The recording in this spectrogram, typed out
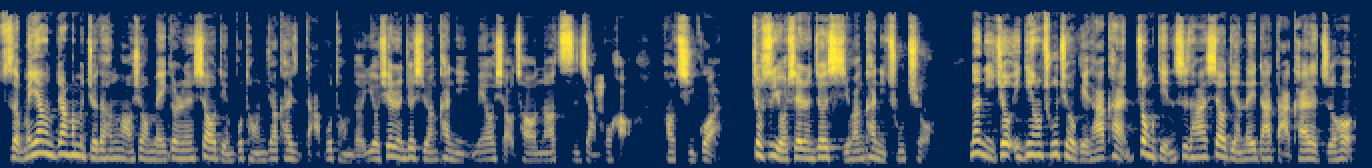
怎么样让他们觉得很好笑？每个人的笑点不同，你就要开始打不同的。有些人就喜欢看你没有小抄，然后词讲不好，好奇怪。就是有些人就喜欢看你出糗，那你就一定要出糗给他看。重点是他笑点雷达打开了之后，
